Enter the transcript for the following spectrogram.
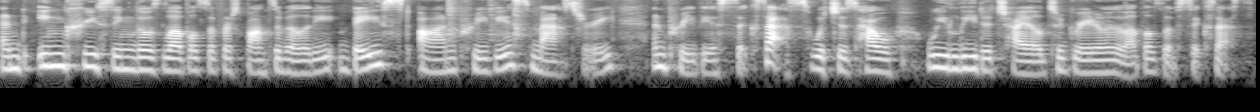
and increasing those levels of responsibility based on previous mastery and previous success, which is how we lead a child to greater levels of success.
